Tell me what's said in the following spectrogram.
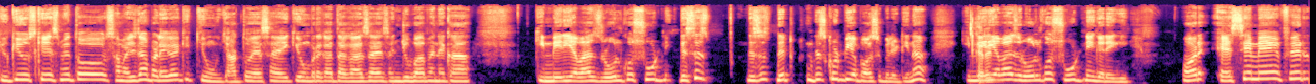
क्योंकि उस केस में तो समझना पड़ेगा कि क्यों? या तो ऐसा है कि उम्र का तगाजा है संजू बाबा ने कहा कि मेरी आवाज़ रोल को सूट नहीं this is this is this could be a possibility ना कि मेरी आवाज़ रोल को सूट नहीं करेगी। और ऐसे में फिर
